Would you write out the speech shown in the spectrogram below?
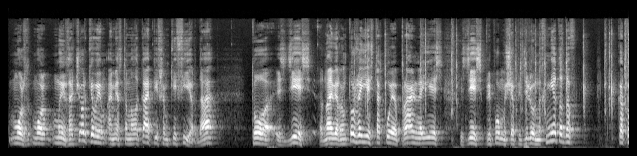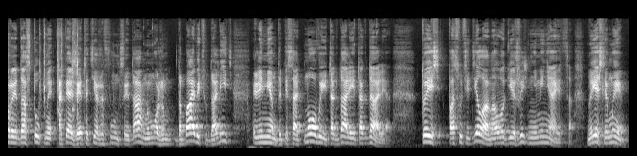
мы зачеркиваем, а вместо молока пишем кефир, да, то здесь, наверное, тоже есть такое, правильно есть. Здесь при помощи определенных методов, которые доступны, опять же, это те же функции, да, мы можем добавить, удалить элемент, дописать новый и так далее, и так далее. То есть, по сути дела, аналогия жизни не меняется. Но если мы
